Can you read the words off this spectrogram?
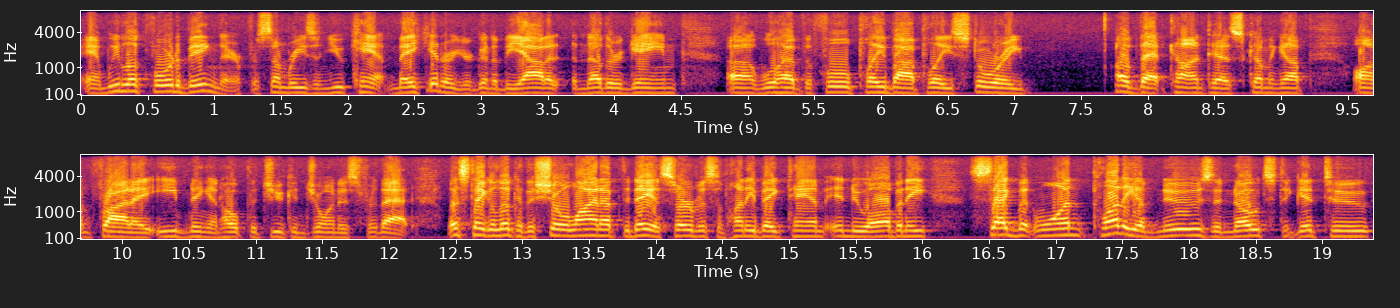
and we look forward to being there. For some reason you can't make it, or you're going to be out at another game, uh, we'll have the full play-by-play story of that contest coming up on Friday evening and hope that you can join us for that. Let's take a look at the show lineup today, a service of Honey Baked Ham in New Albany. Segment one, plenty of news and notes to get to.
